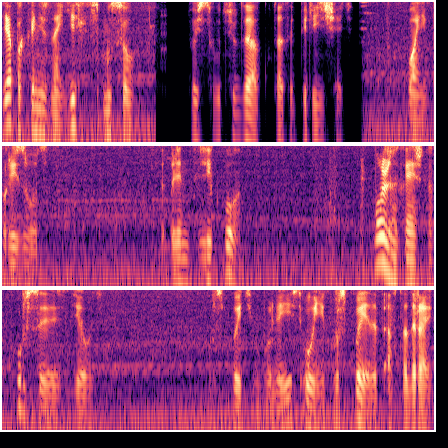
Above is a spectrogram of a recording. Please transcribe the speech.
Я пока не знаю, есть ли смысл, то есть вот сюда куда-то переезжать в плане производства. Это, блин, далеко. Можно, конечно, курсы сделать. Курспэй тем более есть. Ой, не курспэй, этот автодрайв.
